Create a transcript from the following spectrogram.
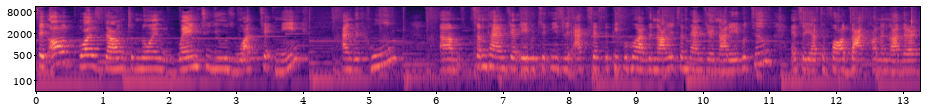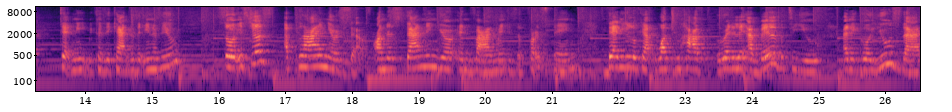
So it all boils down to knowing when to use what technique and with whom. Um, sometimes you're able to easily access the people who have the knowledge, sometimes you're not able to, and so you have to fall back on another technique because you can't do the interview. So it's just applying yourself, understanding your environment is the first thing. Then you look at what you have readily available to you and you go use that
